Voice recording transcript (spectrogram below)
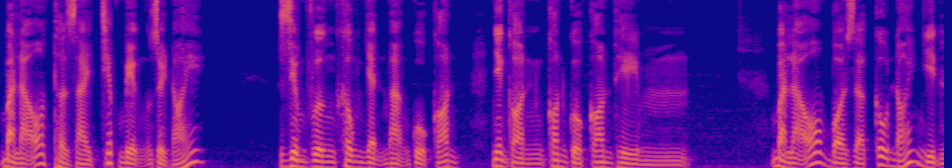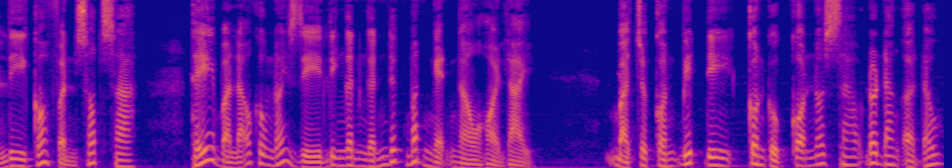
Bà lão thở dài chép miệng rồi nói, Diêm Vương không nhận mạng của con, nhưng còn con của con thì... Bà lão bỏ ra câu nói nhìn Ly có phần xót xa. Thế bà lão không nói gì Ly ngân ngấn nước mắt nghẹn ngào hỏi lại. Bà cho con biết đi, con của con nó sao, nó đang ở đâu?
